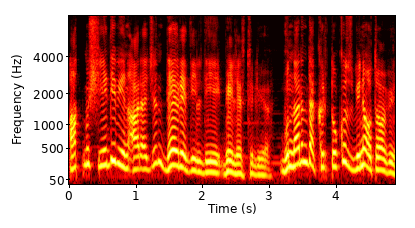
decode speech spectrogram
67 bin aracın devredildiği belirtiliyor. Bunların da 49 bini otomobil.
